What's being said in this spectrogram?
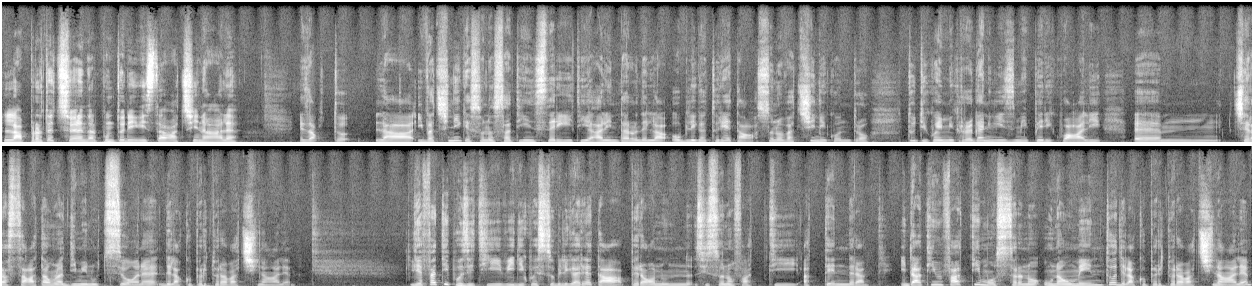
la protezione dal punto di vista vaccinale. Esatto, la, i vaccini che sono stati inseriti all'interno della obbligatorietà sono vaccini contro tutti quei microorganismi per i quali ehm, c'era stata una diminuzione della copertura vaccinale. Gli effetti positivi di questa obbligarietà però non si sono fatti attendere. I dati infatti mostrano un aumento della copertura vaccinale,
